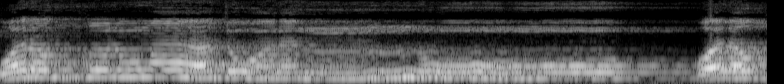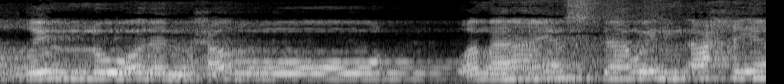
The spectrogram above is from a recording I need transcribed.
ولا الظلمات ولا النور ولا الظل ولا الحرور وما يستوي الأحياء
